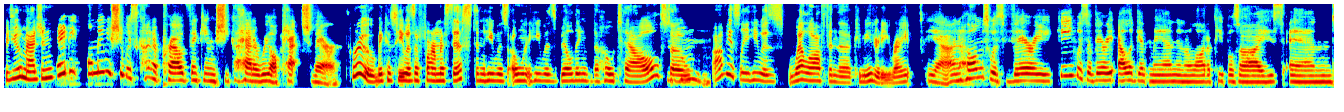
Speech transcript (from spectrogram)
Could you imagine? Maybe, well, maybe she was kind of proud thinking she had a real catch there. True, because he was a pharmacist and he was own he was building the hotel. So mm-hmm. obviously he was well off in the community, right? Yeah, and Holmes was very he was a very elegant man in a lot of people's eyes and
